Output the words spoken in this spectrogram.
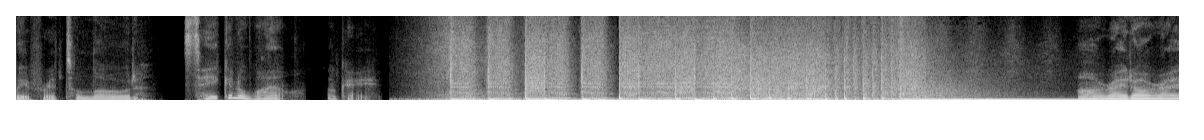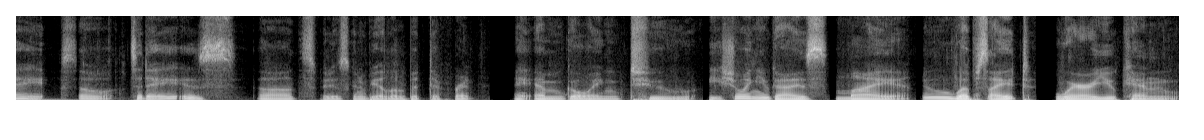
wait for it to load. It's taking a while. Okay. All right, all right. So today is uh this video is going to be a little bit different. I am going to be showing you guys my new website where you can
